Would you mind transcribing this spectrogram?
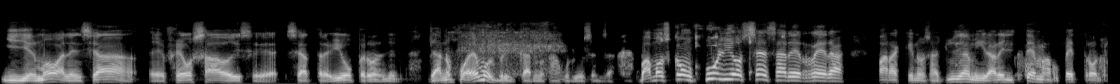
Guillermo Valencia eh, fue osado y se, se, atrevió, pero ya no podemos brincarnos a Julio César. Vamos con Julio César Herrera para que nos ayude a mirar el tema petróleo.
